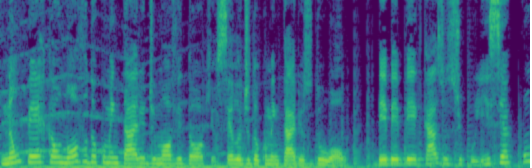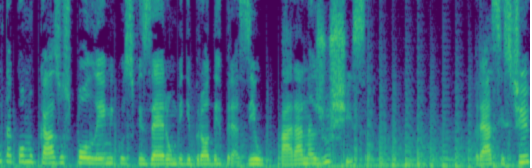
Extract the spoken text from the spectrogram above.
Não perca o novo documentário de Movidoc, o selo de documentários do UOL. BBB Casos de Polícia conta como casos polêmicos fizeram Big Brother Brasil parar na justiça. Para assistir,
